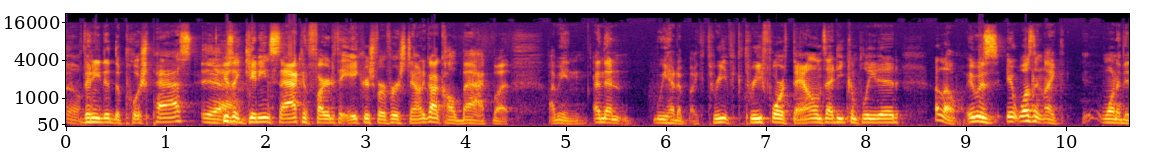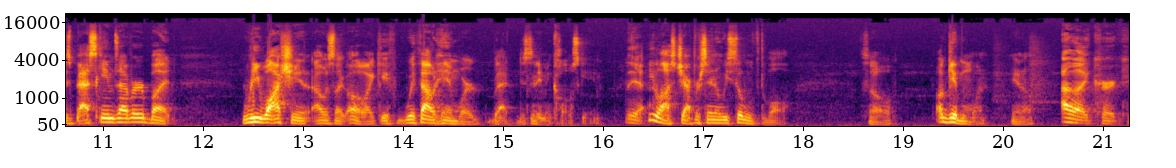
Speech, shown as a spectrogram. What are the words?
Oh. Then he did the push pass. Yeah. He was like getting sacked and fired at the Akers for a first down. It got called back, but I mean, and then we had a, like three three fourth downs that he completed. I don't know. It was it wasn't like one of his best games ever, but rewatching it, I was like, oh, like if without him, we're that isn't even close game. Yeah. he lost Jefferson, and we still moved the ball. So I'll give him one. You know, I like Kirk.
